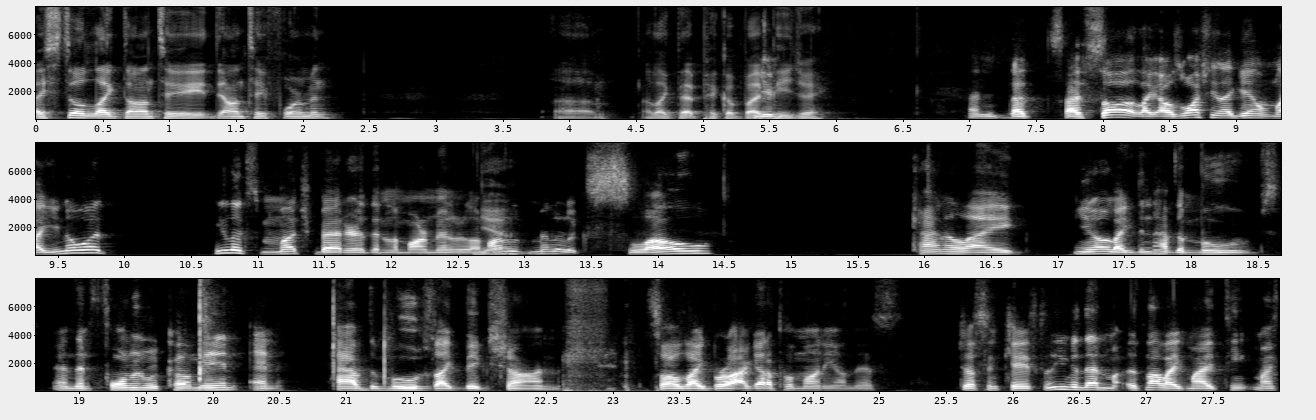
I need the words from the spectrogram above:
I still like D'Onta, D'Onta Foreman. Um, I like that pickup by You- PJ. And that's I saw. Like I was watching that game. I'm like, you know what? He looks much better than Lamar Miller. Lamar Yeah. Miller looks slow, kind of like you know, like didn't have the moves, and then Foreman would come in and have the moves like Big Sean. so I was like, bro, I gotta put money on this just in case. Because even then, it's not like my team, my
